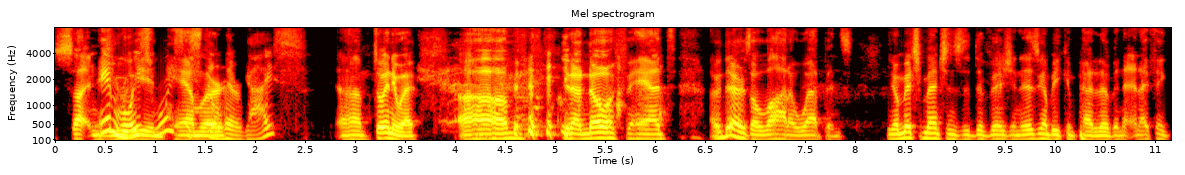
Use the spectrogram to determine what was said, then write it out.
Sutton and Jeudy Royce, and Royce Hamler. is still there, guys. Uh, so anyway, um, you know, Noah Fant. I mean, there's a lot of weapons. You know, Mitch mentions the division. It is going to be competitive, and, and I think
